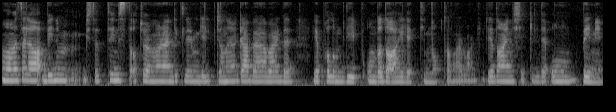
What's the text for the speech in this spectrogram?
Ama mesela benim işte teniste atıyorum öğrendiklerim gelip Can'a gel beraber de yapalım deyip onu da dahil ettiğim noktalar vardır. Ya da aynı şekilde onun beni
